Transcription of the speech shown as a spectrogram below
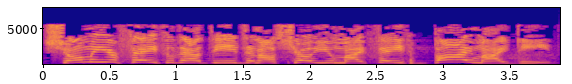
Show me your faith without deeds and I'll show you my faith by my deeds.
